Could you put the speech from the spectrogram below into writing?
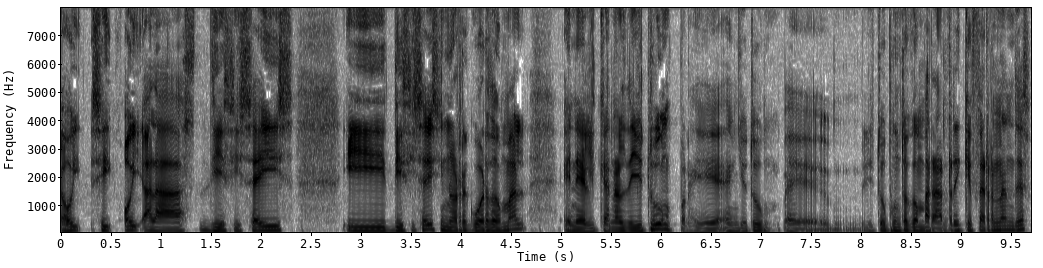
hoy, sí, hoy a las 16 y 16, si no recuerdo mal, en el canal de YouTube, ponéis en YouTube, eh, youtube.com para Enrique Fernández,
